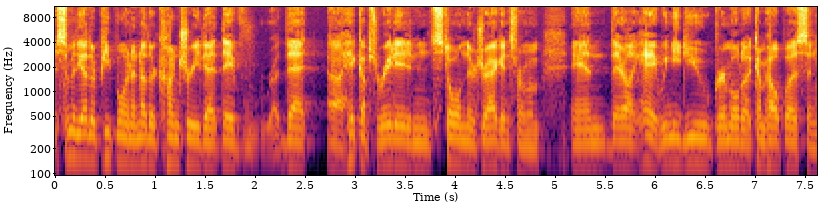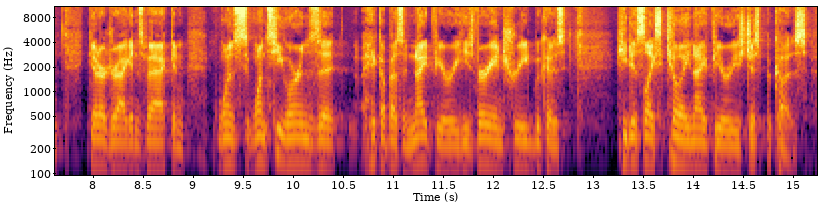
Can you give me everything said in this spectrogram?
some of the other people in another country that they've that uh, Hiccups raided and stolen their dragons from him, and they're like, "Hey, we need you, Grimmel, to come help us and get our dragons back." And once once he learns that Hiccup has a Night Fury, he's very intrigued because he just likes killing Night Furies just because.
